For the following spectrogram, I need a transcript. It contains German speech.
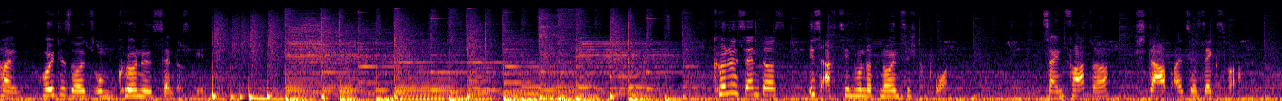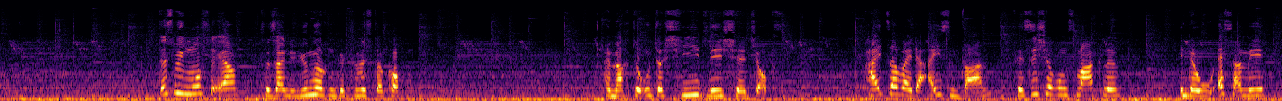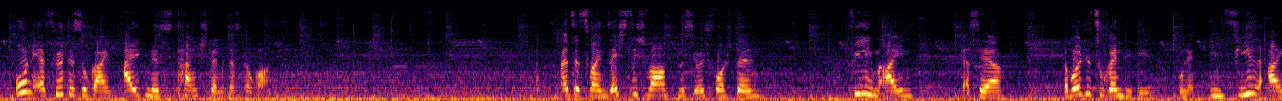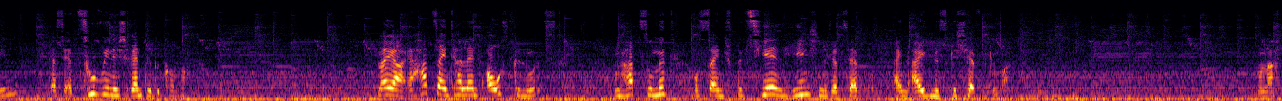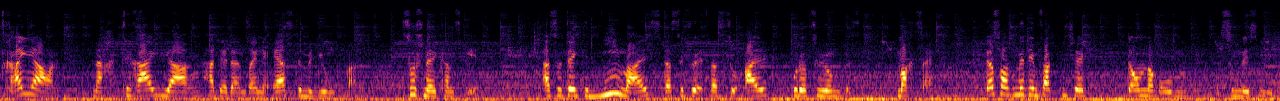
Hi, heute soll es um Colonel Sanders gehen. Colonel Sanders ist 1890 geboren. Sein Vater starb, als er sechs war. Deswegen musste er für seine jüngeren Geschwister kochen. Er machte unterschiedliche Jobs. Heizer bei der Eisenbahn, Versicherungsmakler in der US-Armee und er führte sogar ein eigenes Tankstellenrestaurant. Als er 62 war, müsst ihr euch vorstellen, fiel ihm ein, dass er, er wollte zur Rente gehen. Und ihm fiel ein, dass er zu wenig Rente bekommen hat. Naja, er hat sein Talent ausgenutzt und hat somit aus seinem speziellen Hähnchenrezept ein eigenes Geschäft gemacht. Und nach drei Jahren, nach drei Jahren hat er dann seine erste Million gemacht. So schnell kann es gehen. Also denke niemals, dass du für etwas zu alt oder zu jung bist. Macht's einfach. Das war's mit dem Faktencheck. Daumen nach oben. Bis zum nächsten Video.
